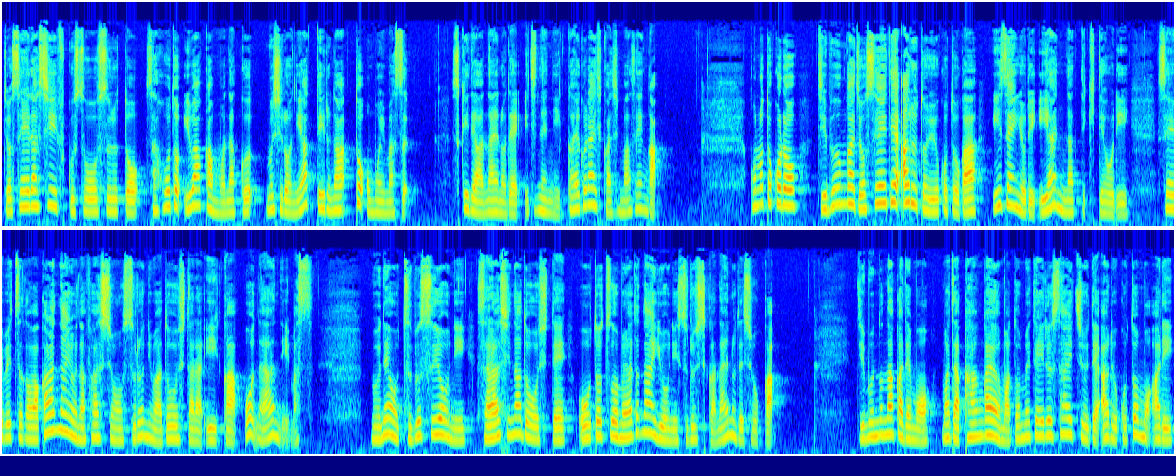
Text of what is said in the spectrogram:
女性らしい服装をするとさほど違和感もなくむしろ似合っているなと思います。好きではないので1年に1回ぐらいしかしませんが。このところ自分が女性であるということが以前より嫌になってきており性別がわからないようなファッションをするにはどうしたらいいかを悩んでいます。胸を潰すように晒しなどをして凹凸を目立たないようにするしかないのでしょうか。自分の中でもまだ考えをまとめている最中であることもあり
